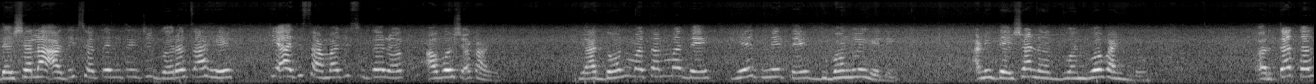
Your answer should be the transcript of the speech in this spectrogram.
देशाला अधिक स्वातंत्र्याची गरज आहे की आधी सामाजिक सुधारक आवश्यक आहे. या दोन मतांमध्ये हे नेते दुभंगले गेले आणि देशानं द्वंद्व पाहिलं अर्थातच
